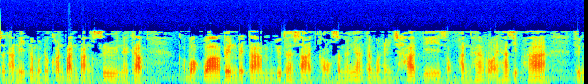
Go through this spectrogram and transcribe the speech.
สถานีตำรวจนครบาลบางซื่อนะครับ ก็บอกว่าเป็นไปตามยุทธศาสตร์ของสำนักงานตำรวจแห่งชาติปี 2555 ถึง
